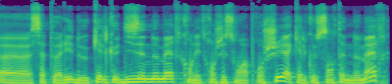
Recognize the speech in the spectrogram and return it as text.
Euh, ça peut aller de quelques dizaines de mètres quand les tranchées sont rapprochées à quelques centaines de mètres,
